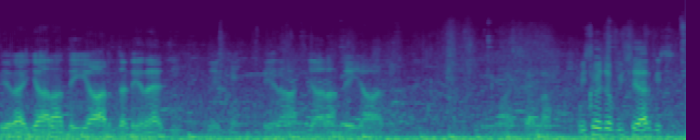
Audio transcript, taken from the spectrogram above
डेरा यारा दे यार दा डेरा है जी। देखें, डेरा यारा दे यार। माशाल्लाह। पीछे हो जाओ, पीछे यार, पीछे।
